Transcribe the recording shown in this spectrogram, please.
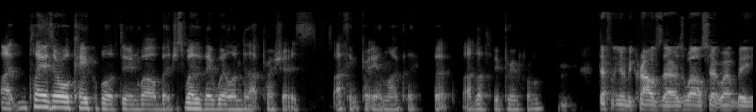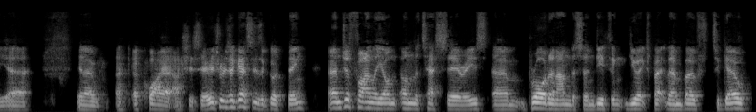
like players are all capable of doing well, but just whether they will under that pressure is I think pretty unlikely. But I'd love to be proved wrong definitely going to be crowds there as well, so it won't be, uh, you know, a, a, quiet Ashes series, which I guess is a good thing. Um, just finally on, on the Test series, um, Broad and Anderson, do you think do you expect them both to go?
